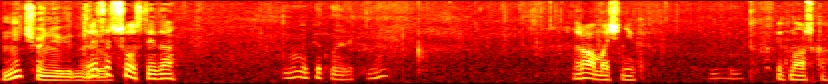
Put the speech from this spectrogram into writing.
Нічого не видно. было. 36-й, да. Ну, п'ятнарик. Да? Рамочник. Пятнашка.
